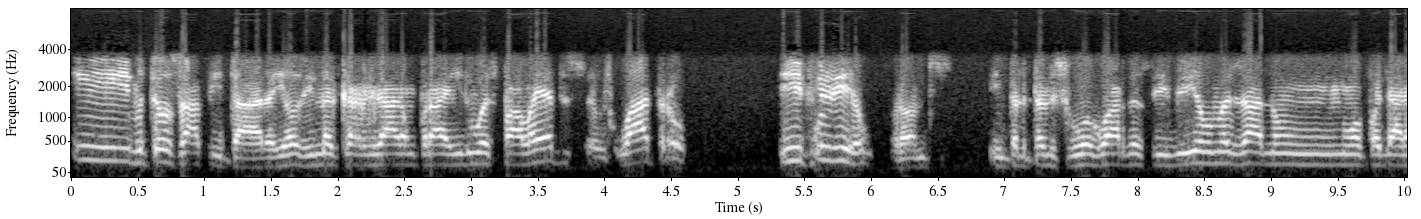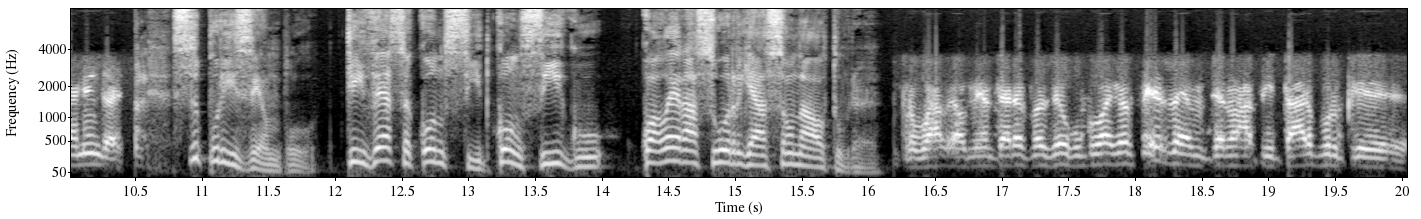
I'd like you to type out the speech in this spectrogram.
e meteu-se a apitar. Eles ainda carregaram para aí duas paletes, os quatro, e fugiram. Pronto. Entretanto, chegou a Guarda Civil, mas já não, não apanharam ninguém. Se, por exemplo, tivesse acontecido consigo, qual era a sua reação na altura? Provavelmente era fazer o que o colega fez, é meter a apitar, porque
